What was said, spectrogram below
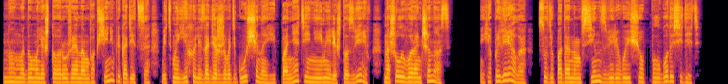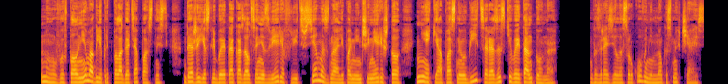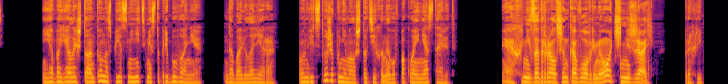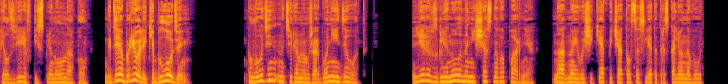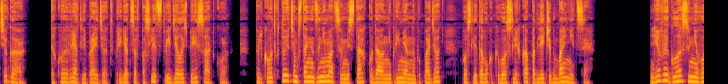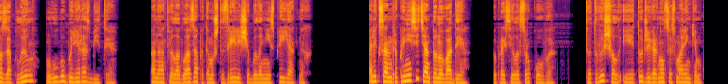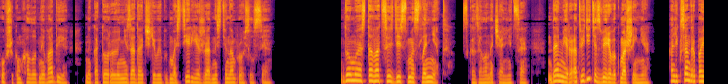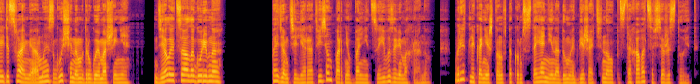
«Но мы думали, что оружие нам вообще не пригодится, ведь мы ехали задерживать Гущина и понятия не имели, что Зверев нашел его раньше нас. Я проверяла, судя по данным в СИН, Звереву еще полгода сидеть». «Ну, вы вполне могли предполагать опасность, даже если бы это оказался не Зверев, ведь все мы знали, по меньшей мере, что некий опасный убийца разыскивает Антона. возразила Суркова, немного смягчаясь. «Я боялась, что Антон успеет сменить место пребывания», — добавила Лера. «Он ведь тоже понимал, что Тихон его в покое не оставит». «Эх, не задрал щенка вовремя, очень жаль», — прохрипел Зверев и сплюнул на пол. «Где брёлики, блудень?» Блудень на тюремном жаргоне идиот. Лера взглянула на несчастного парня. На одной его щеке отпечатался след от раскаленного утюга. Такое вряд ли пройдет, придется впоследствии делать пересадку. Только вот кто этим станет заниматься в местах, куда он непременно попадет после того, как его слегка подлечат в больнице? Левый глаз у него заплыл, губы были разбиты. Она отвела глаза, потому что зрелище было не из приятных. «Александра, принесите Антону воды», — попросила Суркова. Тот вышел и тут же вернулся с маленьким ковшиком холодной воды, на которую незадачливый подмастерье с жадностью набросился. «Думаю, оставаться здесь смысла нет», — сказала начальница. «Дамир, отведите Зверева к машине. Александр поедет с вами, а мы с Гущиным в другой машине. Делается, Алла Гурьевна?» Пойдемте, Лера, отвезем парня в больницу и вызовем охрану. Вряд ли, конечно, он в таком состоянии надумает бежать, но подстраховаться все же стоит.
